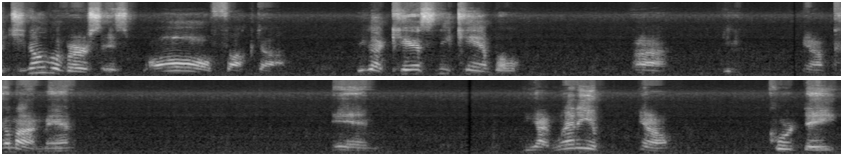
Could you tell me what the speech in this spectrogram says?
the Genova verse is all fucked up. You got Cassidy Campbell. Uh, you, you know, come on, man. And you got Lenny, you know, court date.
